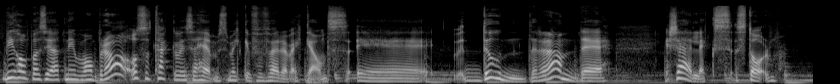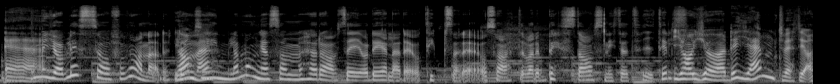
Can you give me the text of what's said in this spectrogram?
Vi hoppas ju att ni mår bra och så tackar vi så hemskt mycket för förra veckans eh, dundrande kärleksstorm. Eh, Men jag blev så förvånad. Det Jag var så med. himla många som hörde av sig och delade och tipsade och sa att det var det bästa avsnittet hittills. Jag gör det jämt vet jag.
